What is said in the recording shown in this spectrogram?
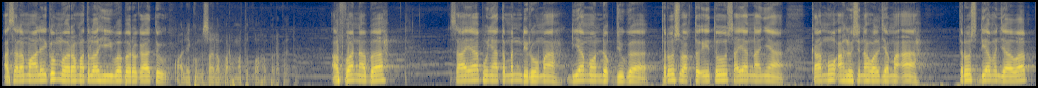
Assalamualaikum warahmatullahi wabarakatuh. Waalaikumsalam warahmatullahi wabarakatuh. Afwan Abah, saya punya teman di rumah, dia mondok juga. Terus waktu itu saya nanya, kamu ahlu sunnah wal jamaah? Terus dia menjawab,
